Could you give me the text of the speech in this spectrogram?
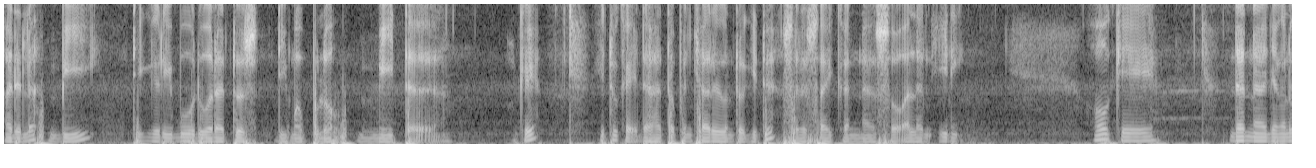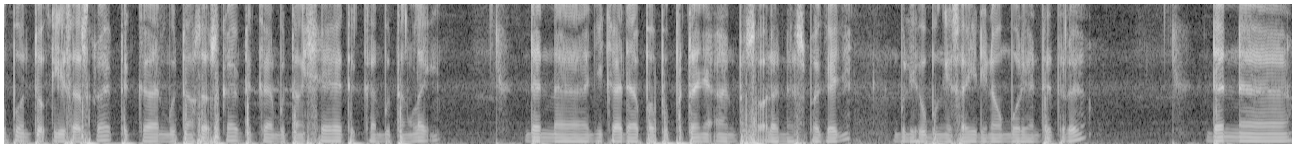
adalah B 3250 meter. Okey. Itu kaedah ataupun cara untuk kita selesaikan uh, soalan ini. Okey dan uh, jangan lupa untuk klik subscribe tekan butang subscribe tekan butang share tekan butang like. Dan uh, jika ada apa-apa pertanyaan persoalan dan sebagainya boleh hubungi saya di nombor yang tertera. Dan uh,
